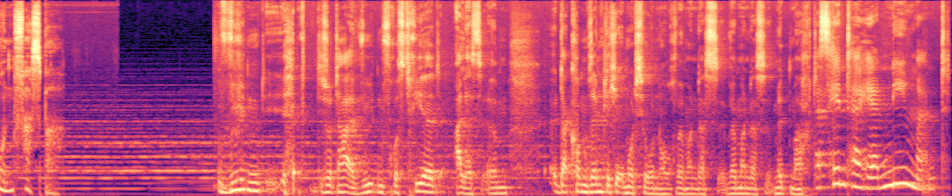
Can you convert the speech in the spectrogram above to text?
unfassbar wütend, total wütend, frustriert, alles. Ähm, da kommen sämtliche Emotionen hoch, wenn man das, wenn man das mitmacht. Dass hinterher niemand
